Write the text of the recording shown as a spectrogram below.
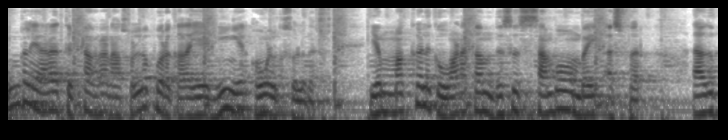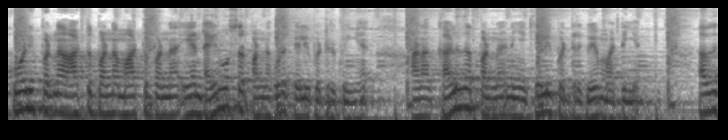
உங்களை யாராவது திட்டாங்கன்னா நான் சொல்ல போகிற கதையை நீங்கள் அவங்களுக்கு சொல்லுங்கள் என் மக்களுக்கு வணக்கம். திஸ் இஸ் சம்பவம் பை அஸ்வர் அதாவது கோழி பண்ணை ஆட்டு பண்ணை மாட்டு பண்ணை ஏன் டைனோசர் பண்ணை கூட கேள்விப்பட்டிருப்பீங்க. ஆனால் கழுதை பண்ணை நீங்கள் கேள்விப்பட்டிருக்கவே மாட்டீங்க. அதாவது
